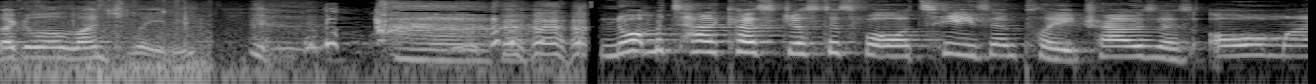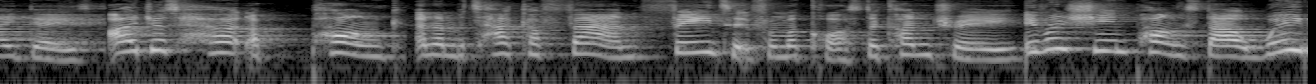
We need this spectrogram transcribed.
like a little lunch lady. Not Metallica's Justice for Ortiz and plaid trousers. Oh my days. I just heard a punk and a Metallica fan fainted from across the country. Even Shein Punk style way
